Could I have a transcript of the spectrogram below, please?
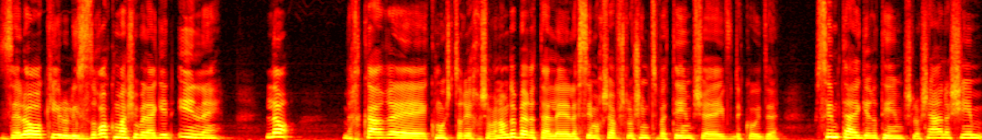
זה לא כאילו לזרוק משהו ולהגיד, הנה, לא. מחקר אה, כמו שצריך. עכשיו, אני לא מדברת על אה, לשים עכשיו 30 צוותים שיבדקו את זה. עושים טייגרטים, שלושה אנשים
